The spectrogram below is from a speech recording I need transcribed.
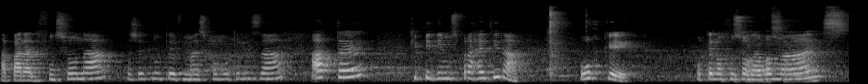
a parar de funcionar, a gente não teve mais como utilizar, até que pedimos para retirar. Por quê? Porque não funcionava mais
